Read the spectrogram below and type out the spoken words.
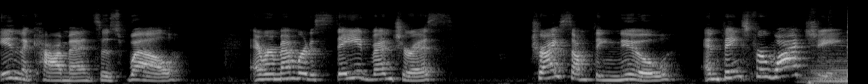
in the comments as well. And remember to stay adventurous, try something new, and thanks for watching.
